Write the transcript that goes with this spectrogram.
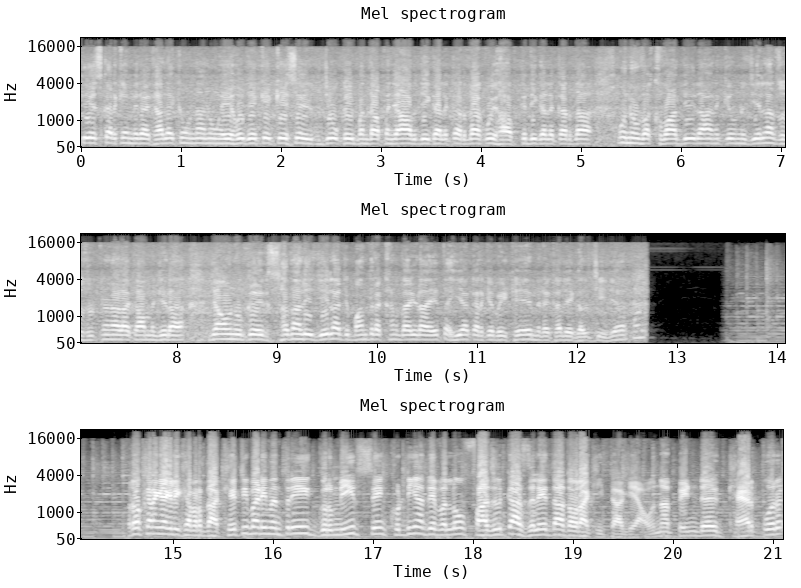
ਤੇ ਇਸ ਕਰਕੇ ਮੇਰਾ ਖਿਆਲ ਹੈ ਕਿ ਉਹਨਾਂ ਨੂੰ ਇਹੋ ਜਿਹੇ ਕਿ ਕਿਸੇ, ਜੋ ਕੋਈ ਬੰਦਾ ਪੰਜਾਬ ਦੀ ਗੱਲ ਕਰਦਾ, ਕੋਈ ਹੱਕ ਦੀ ਗੱਲ ਕਰਦਾ, ਉਹਨੂੰ ਵੱਖਵਾਦੀ ਐਲਾਨ ਕੇ ਉਹਨੂੰ ਜੇਲ੍ਹਾਂ ਤੋਂ ਸੁੱਟਣ ਵਾਲਾ ਕੰਮ ਜਿਹੜਾ ਜਾਂ ਉਹਨੂੰ ਕਿ ਸਦਾ ਲਈ ਜੇਲ੍ਹਾਂ 'ਚ ਬੰਦ ਰੱਖਣ ਦਾ ਜਿਹੜਾ ਇਹ ਤਹੀਆ ਕਰਕੇ ਬੈਠੇ ਇਹ ਮੇਰਾ ਖਿਆਲ ਇਹ ਗਲਤ ਚੀਜ਼ ਆ। ਰੁਕ ਕਰਾਂਗੇ ਅਗਲੀ ਖਬਰ ਦਾ। ਖੇਤੀਬਾੜੀ ਮੰਤਰੀ ਗੁਰਮੀਤ ਸਿੰਘ ਖੁੱਡੀਆਂ ਦੇ ਵੱਲੋਂ ਫਾਜ਼ਿਲਕਾ ਜ਼ਿਲ੍ਹੇ ਦਾ ਦੌਰਾ ਕੀਤਾ ਗਿਆ। ਉਹਨਾਂ ਪਿੰਡ ਖੈਰਪੁਰ,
